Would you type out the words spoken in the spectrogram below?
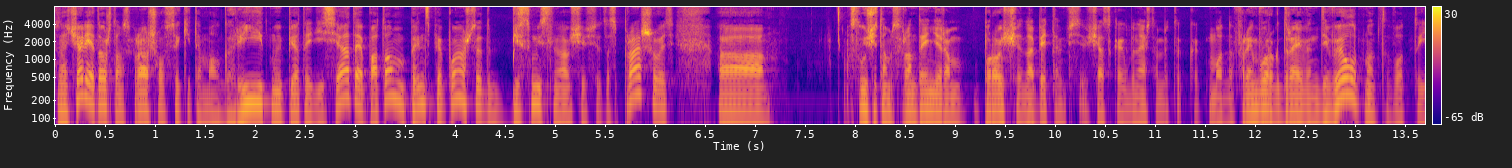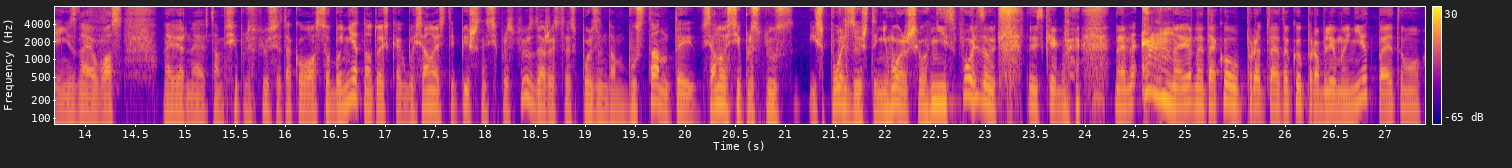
вначале я тоже там спрашивал всякие там алгоритмы, пятое, десятое, потом, в принципе, я понял, что это бессмысленно вообще все это спрашивать. В случае там с фронтендером проще, но опять там сейчас как бы, знаешь, там это как модно, framework driven development, вот я не знаю, у вас, наверное, там в C++ такого особо нет, но то есть как бы все равно, если ты пишешь на C++, даже если ты используешь там бустан, ты все равно C++ используешь, ты не можешь его не использовать, то есть как бы, наверное, наверное такого, такой проблемы нет, поэтому,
